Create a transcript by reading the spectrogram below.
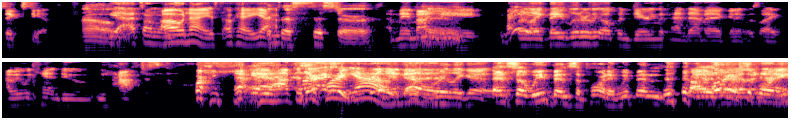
sixtieth. oh Yeah, it's on. Oh, nice. Okay, yeah. It's a sister. I mean, it might Yeah. be, Right. but like they literally opened during the pandemic, and it was like, I mean, we can't do. We have to support. Yeah. You have to They're support, yeah. Really They're good. really good. And so we've been supportive. We've been probably Over their- supporting.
